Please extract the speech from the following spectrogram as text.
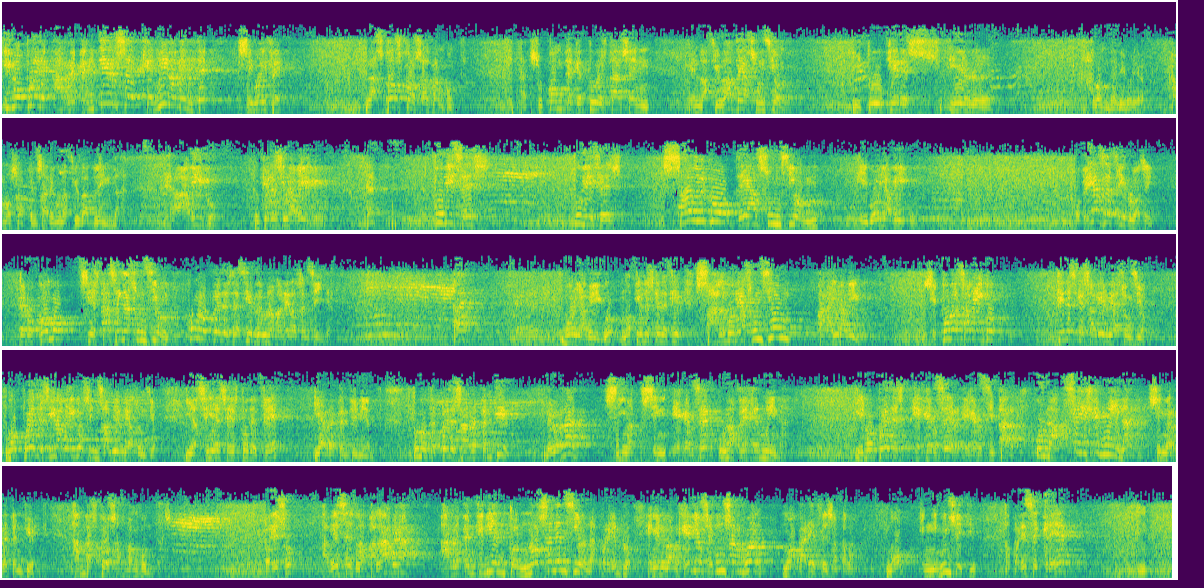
Y no puede arrepentirse genuinamente si no hay fe. Las dos cosas van juntas. Suponte que tú estás en, en la ciudad de Asunción y tú quieres ir... ¿A dónde digo yo? Vamos a pensar en una ciudad linda. A Vigo. Tú quieres ir a Vigo. ¿eh? Tú dices, tú dices, salgo de Asunción y voy a Vigo. Podrías decirlo así, pero ¿cómo, si estás en Asunción, cómo lo puedes decir de una manera sencilla? ¿Eh? Voy a Vigo, no tienes que decir salgo de Asunción para ir a Vigo. Si tú vas a Vigo, tienes que salir de Asunción. No puedes ir a Vigo sin salir de Asunción. Y así es esto de fe y arrepentimiento. Tú no te puedes arrepentir, de verdad, sin, sin ejercer una fe genuina. Y no puedes ejercer, ejercitar una fe genuina sin arrepentirte. Ambas cosas van juntas. Por eso, a veces la palabra arrepentimiento no se menciona, por ejemplo, en el Evangelio según San Juan no aparece esa palabra, no, en ningún sitio. Aparece creer,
